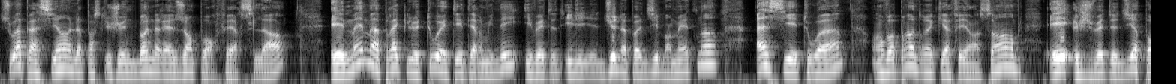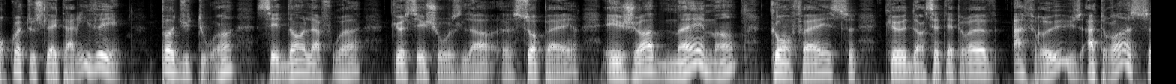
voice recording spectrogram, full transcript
sois patient là parce que j'ai une bonne raison pour faire cela. Et même après que le tout a été terminé, Dieu n'a pas dit, bon maintenant, assieds-toi, on va prendre un café ensemble et je vais te dire pourquoi tout cela est arrivé. Pas du tout, hein. C'est dans la foi que ces choses-là euh, s'opèrent. Et Job même hein, confesse que dans cette épreuve affreuse, atroce,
